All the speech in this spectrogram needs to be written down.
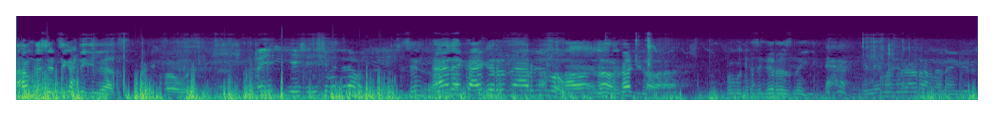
आमच्या शेटची काठी गेली आज. नाही याच्या- याच्यामध्ये नाही म्हणतो. नाही नाही काय गरज नाही अर्जुन भाऊ. काठी लावा बघू तसं गरज नाही. नाही गरज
